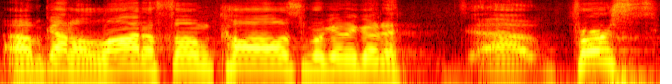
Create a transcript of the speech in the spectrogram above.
Uh, we've got a lot of phone calls. We're going to go to uh, first.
